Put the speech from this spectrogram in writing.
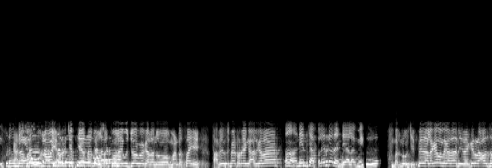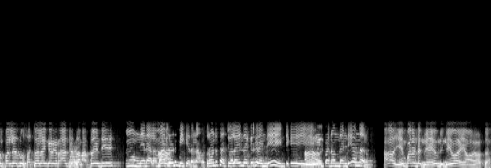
ఇప్పుడు ఊర్లో సచివాలయం ఉద్యోగమే కదా నువ్వు. మండల స్థాయి సబ్ ఇన్స్పెక్టర్ ఏం కాదు కదా? నేను చెప్పలేదు కదండి అలా మీకు. మరి నువ్వు చెప్పేది అలాగే ఉంది కదా నీ దగ్గర రావాల్సిన పని లేదు నువ్వు సచివాలయం కాడికి రా అంటే దాని అర్థం ఏంటి? ఉమ్, నేను ఎలా మాట్లాడి మీకు ఏదైనా అవసరం ఉంటే సచివాలయం దగ్గరికి రండి ఇంటికి. ఏం పని ఉందండి అన్నాను. ఆ, ఏం పని అంటే నేను నిన్నేమో ఏమో త-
